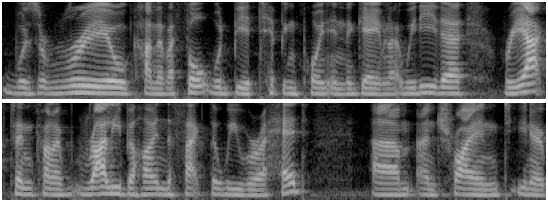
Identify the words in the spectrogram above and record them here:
was a real kind of I thought would be a tipping point in the game. Like we'd either react and kind of rally behind the fact that we were ahead, um, and try and you know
